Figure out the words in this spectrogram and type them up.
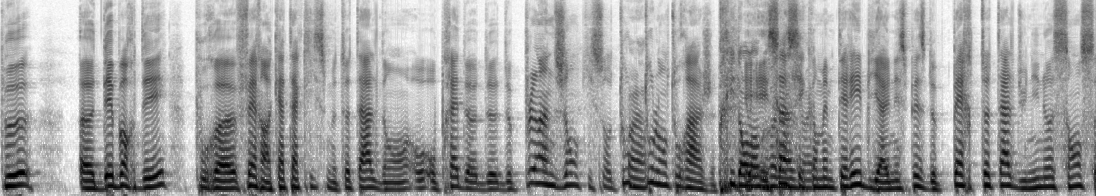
peut euh, déborder pour euh, faire un cataclysme total dans, auprès de, de- de plein de gens qui sont tout, Voilà. tout l'entourage. Pris dans Et, et ça, c'est ouais. quand même terrible. Il y a une espèce de perte totale d'une innocence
